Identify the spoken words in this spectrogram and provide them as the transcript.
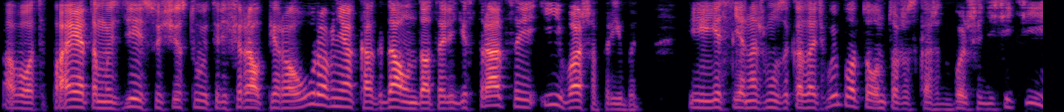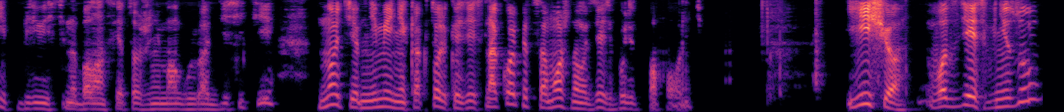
А вот, поэтому здесь существует реферал первого уровня, когда он дата регистрации и ваша прибыль. И если я нажму заказать выплату, он тоже скажет больше 10. Перевести на баланс я тоже не могу от 10. Но тем не менее, как только здесь накопится, можно вот здесь будет пополнить. Еще, вот здесь внизу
